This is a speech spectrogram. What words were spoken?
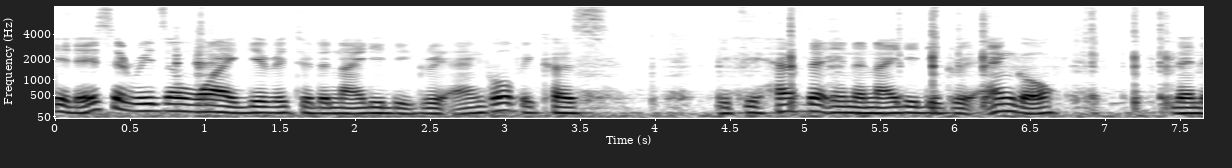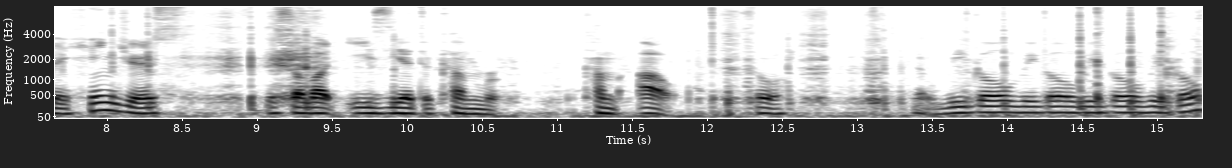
Okay, there's a reason why I give it to the 90 degree angle because if you have that in a 90 degree angle then the hinges is a lot easier to come come out. So you wiggle wiggle wiggle wiggle.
